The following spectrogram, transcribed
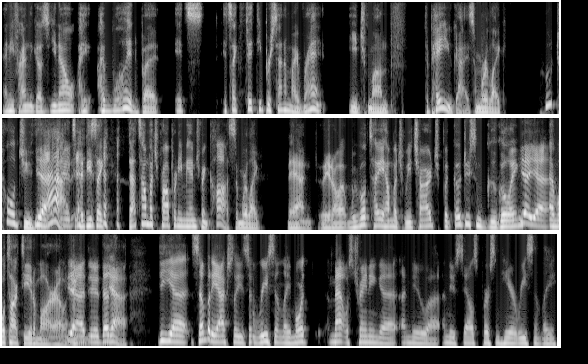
And he finally goes, you know, I I would, but it's it's like 50% of my rent each month to pay you guys. And we're like, who told you that? dude. and he's like, that's how much property management costs. And we're like, man, you know what? We will tell you how much we charge, but go do some Googling yeah, yeah. and we'll talk to you tomorrow. Yeah, And dude, that's- yeah. the uh somebody actually so recently more matt was training a, a new uh, a new salesperson here recently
